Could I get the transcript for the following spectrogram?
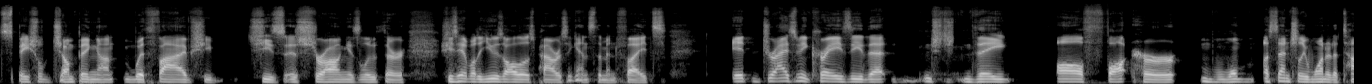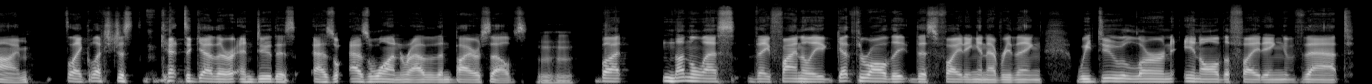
spatial jumping on with five. She she's as strong as Luther. She's able to use all those powers against them in fights. It drives me crazy that they all fought her essentially one at a time. It's like let's just get together and do this as as one rather than by ourselves. hmm But nonetheless, they finally get through all the this fighting and everything. We do learn in all the fighting that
